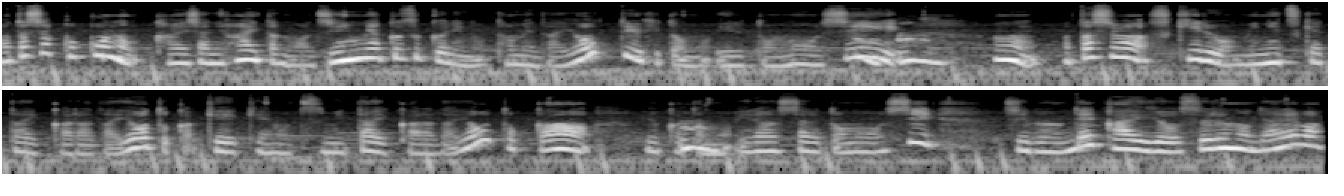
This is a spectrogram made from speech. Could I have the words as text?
私はここの会社に入ったのは人脈作りのためだよっていう人もいると思うし、うん、うん、私はスキルを身につけたいからだよとか経験を積みたいからだよとかいう方もいらっしゃると思うし、自分で開業するのであれば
